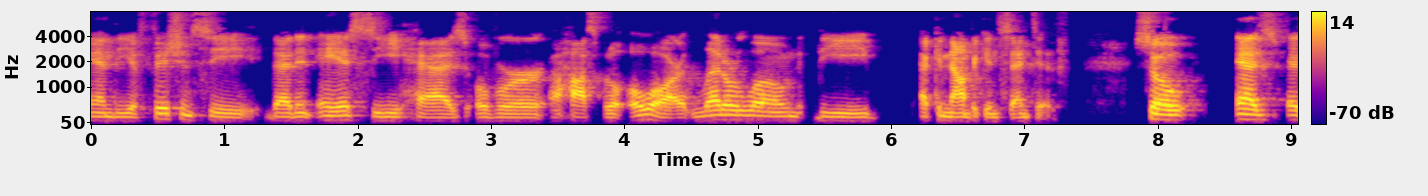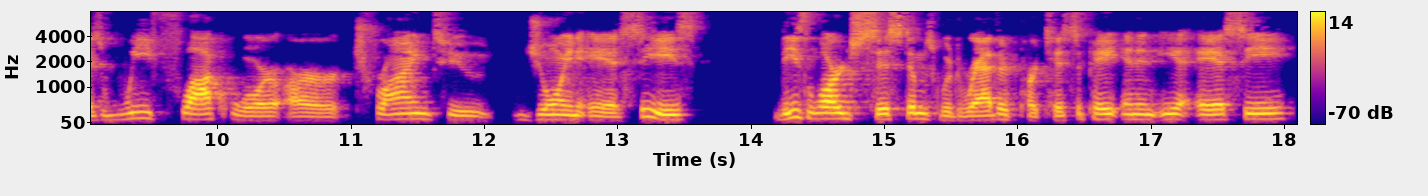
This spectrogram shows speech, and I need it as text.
and the efficiency that an ASC has over a hospital OR, let alone the economic incentive. So as as we flock or are trying to join ASCs, these large systems would rather participate in an ASC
